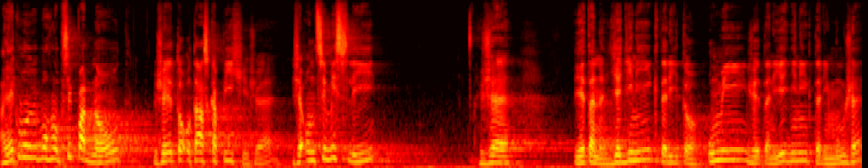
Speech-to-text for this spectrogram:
A někomu by mohlo připadnout, že je to otázka píchy, že? Že on si myslí, že je ten jediný, který to umí, že je ten jediný, který může,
